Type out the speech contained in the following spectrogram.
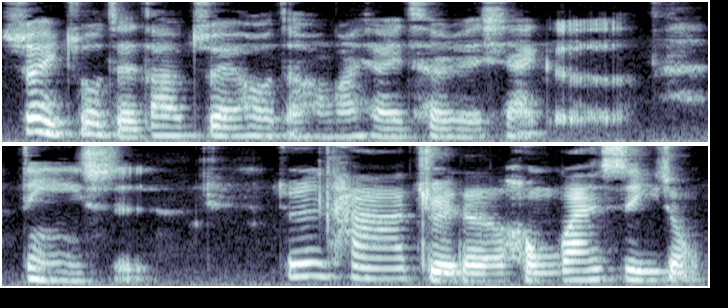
所以作者到最后的宏观交易策略下一个定义是，就是他觉得宏观是一种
